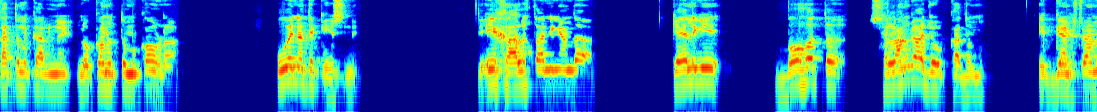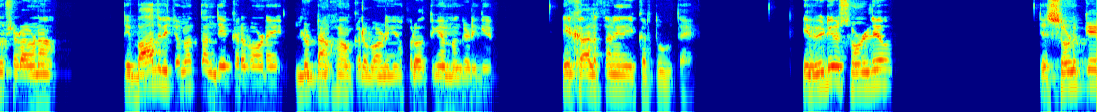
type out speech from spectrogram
ਕਤਲ ਕਰਨੇ, ਲੋਕਾਂ ਨੂੰ ਧਮਕਾਉਣਾ, ਉਹ ਇਹਨਾਂ ਤੇ ਕੇਸ ਨੇ। ਤੇ ਇਹ ਖਾਲਸਤਾਨੀਆਂ ਦਾ ਕਹਿ ਲਈਏ ਬਹੁਤ ਸ਼ਲਾਘਾਯੋਗ ਕਦਮ ਇੱਕ ਗੈਂਗਸਟਰਾਂ ਨੂੰ ਛਡਾਉਣਾ ਤੇ ਬਾਅਦ ਵਿੱਚ ਉਹਨਾਂ ਧੰਦੇ ਕਰਵਾਉਣੇ, ਲੁੱਟਾਂ ਖੋਹਾਂ ਕਰਵਾਉਣੀਆਂ, ਫਰੌਤੀਆਂ ਮੰਗਣੀਆਂ, ਇਹ ਖਾਲਸਤਾਨੀ ਦੀ ਕਰਤੂਤ ਹੈ। ਇਹ ਵੀਡੀਓ ਸੁਣ ਲਿਓ ਤੇ ਸੁਣ ਕੇ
